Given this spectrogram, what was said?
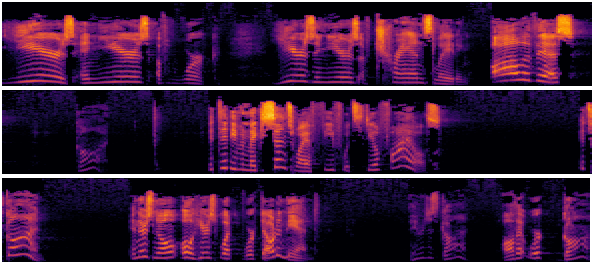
Years and years of work years and years of translating. All of this gone. It didn't even make sense why a thief would steal files. It's gone. And there's no, oh, here's what worked out in the end. They were just gone. All that work gone.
